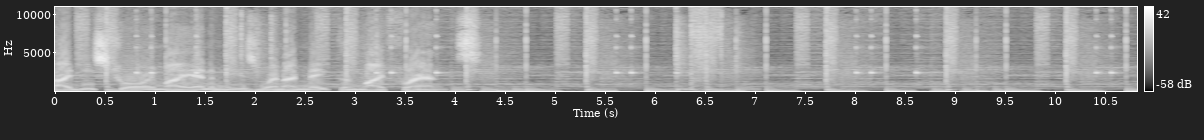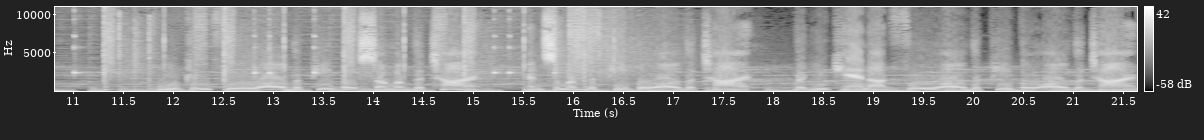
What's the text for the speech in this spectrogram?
I destroy my enemies when I make them my friends. You can fool all the people some of the time, and some of the people all the time, but you cannot fool all the people all the time.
